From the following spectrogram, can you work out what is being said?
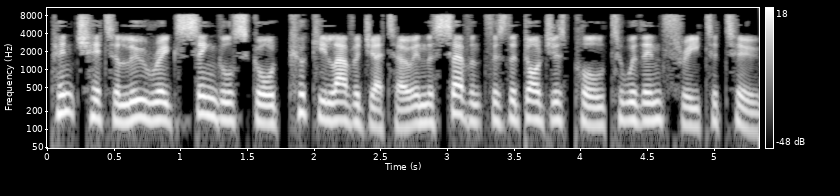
pinch hitter Lew Riggs single scored Cookie Lavagetto in the seventh as the Dodgers pulled to within 3-2.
